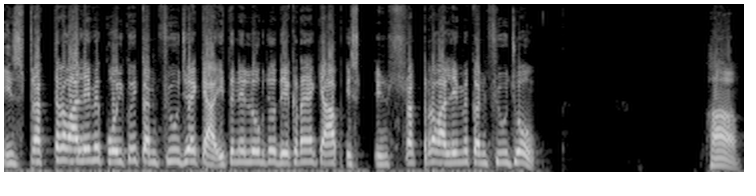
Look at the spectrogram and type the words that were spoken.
इंस्ट्रक्टर वाले में कोई कोई कंफ्यूज है क्या? इतने लोग जो देख रहे हैं क्या आप इंस्ट्रक्टर वाले में कंफ्यूज हो। हाँ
